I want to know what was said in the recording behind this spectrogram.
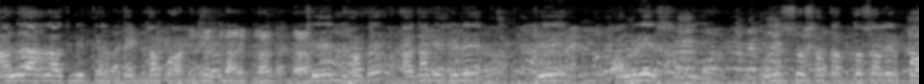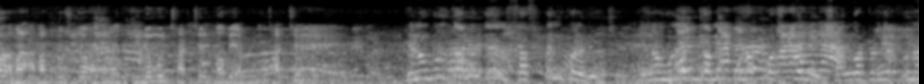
বাংলার রাজনীতির প্রেক্ষাপট চেঞ্জ হবে। আগামী দিনে যে কংগ্রেস উনিশশো সাতাত্তর সালের পর। আমার প্রশ্ন তৃণমূল ছাড়ছেন কবে আপনি? ছাড়ছেন তৃণমূল তো আমাকে সাসপেন্ড করে দিয়েছে। তৃণমূলের তো আমি কোনো পোস্টে নেই সাংগঠনিক কোনো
